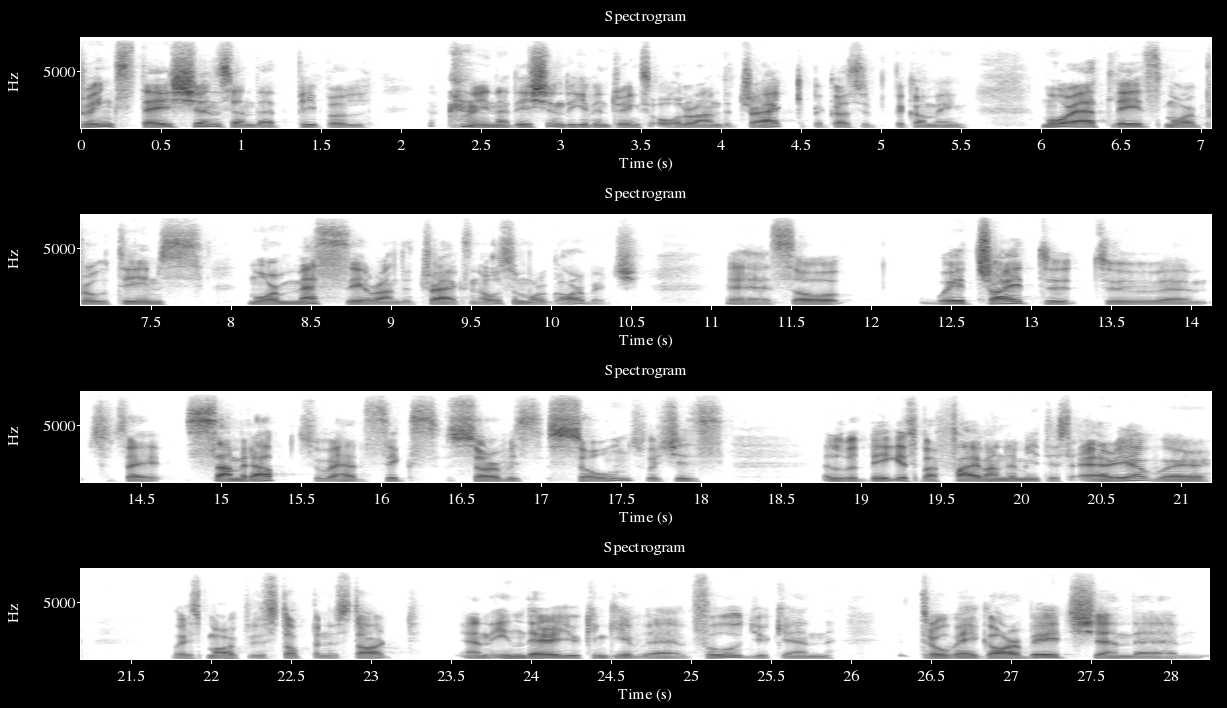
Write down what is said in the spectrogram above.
drink stations and that people in addition to giving drinks all around the track because it's becoming more athletes more pro teams more messy around the tracks and also more garbage. Uh, so we tried to to um, so say sum it up. So we had six service zones which is a little bit big. It's about 500 meters area where where it's marked with a stop and a start. And in there you can give uh, food you can throw away garbage and um,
